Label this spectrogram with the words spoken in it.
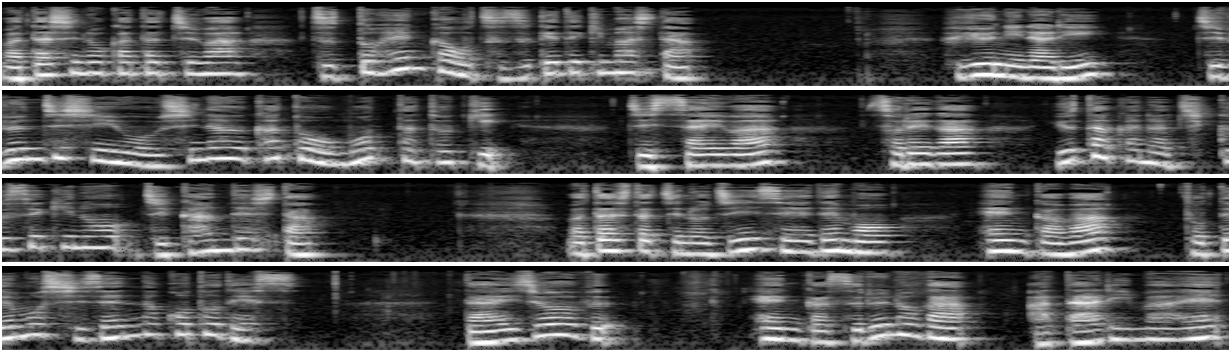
私の形はずっと変化を続けてきました。冬になり自分自身を失うかと思った時実際はそれが豊かな蓄積の時間でした。私たちの人生でも変化はとても自然なことです。大丈夫。変化するのが当たり前。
